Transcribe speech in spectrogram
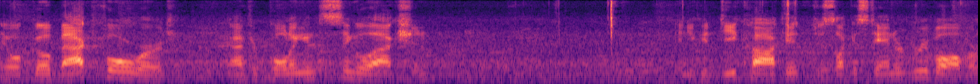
It will go back forward after pulling into single action and you can decock it just like a standard revolver.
